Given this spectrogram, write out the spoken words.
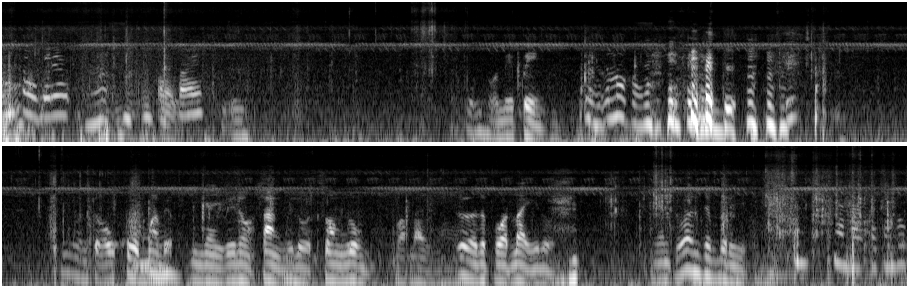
ทั้งเขาไปแล้วไป หัวเมเป่งก็โลกไปนะมันจะเอาโคมมาแบบยังไงไปเนาะตั้งไปโหลดซ่องลงปอดไหลเออสปอร์ตไหลโหลดเงินตัวมันจะบรินั่นเราไปทั้งลูก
